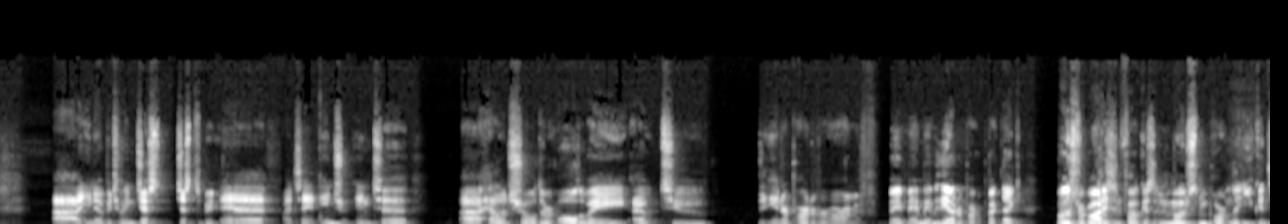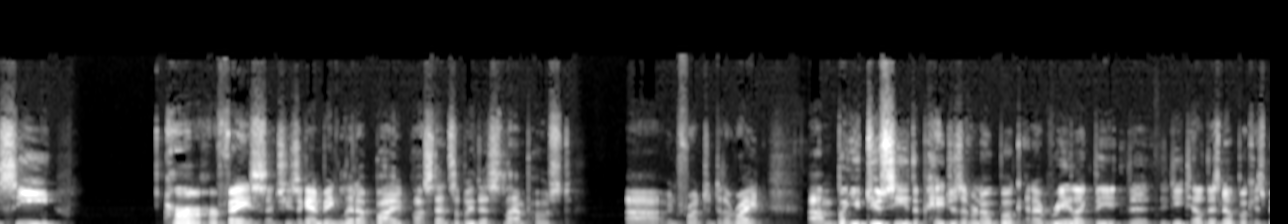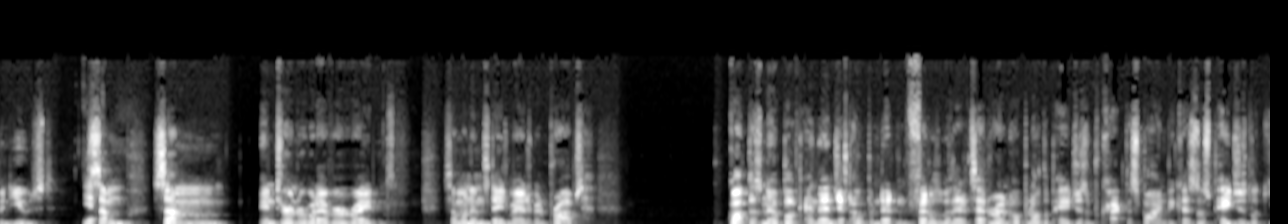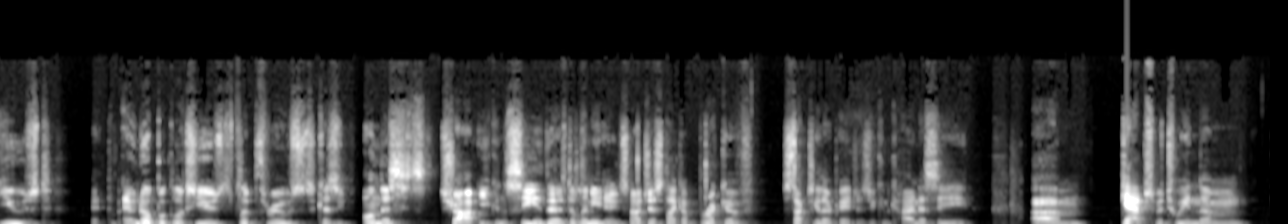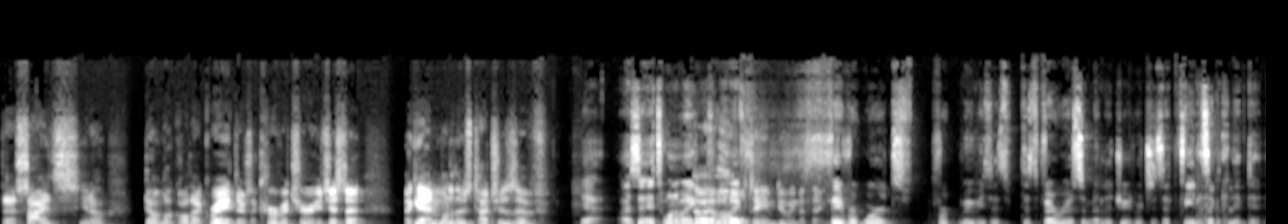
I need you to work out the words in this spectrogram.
uh, you know, between just just a bit, uh, I'd say an inch into uh, Helen's shoulder, all the way out to the inner part of her arm, if, maybe the outer part, but like most of her body's in focus, and most importantly, you can see her her face, and she's again being lit up by ostensibly this lamppost uh, in front and to the right. Um, but you do see the pages of her notebook, and I really like the, the, the detail. This notebook has been used. Yeah. Some some intern or whatever, right? Someone in stage management props got this notebook and then just opened it and fiddled with it, etc., and opened all the pages and cracked the spine because those pages look used. The notebook looks used, flip through because on this shot you can see the delineate. It's not just like a brick of stuck together pages. You can kind of see um, gaps between them. The sides, you know, don't look all that great. There's a curvature. It's just a again one of those touches of Yeah, I say it's one of my, the of my whole team doing the thing. favorite words for movies is this verisimilitude, which is it feels like it's lived in,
